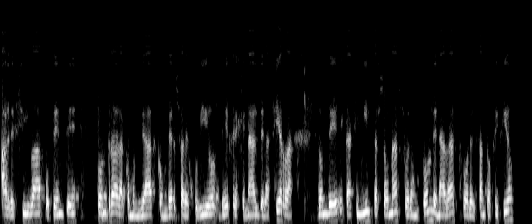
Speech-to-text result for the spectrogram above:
agresiva, potente, contra la comunidad conversa de judíos de Fregenal de la Sierra, donde casi mil personas fueron condenadas por el Santo Oficio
